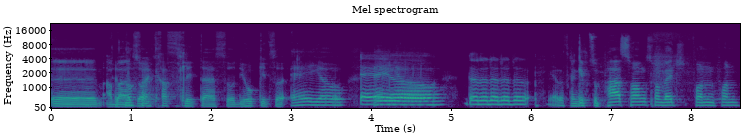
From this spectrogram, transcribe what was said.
Äh, Aber noch so ein krasses Lied, da ist so, die Hook geht so, ey yo, Ey, yo. Da, da, da, da, da. Ja, das dann gibt es so ein paar Songs von welch, von, von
